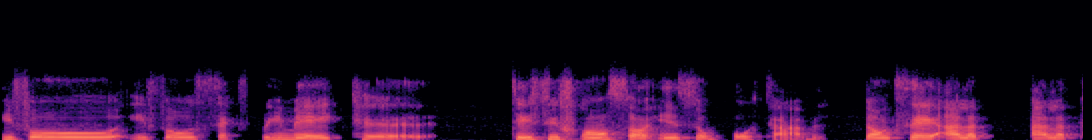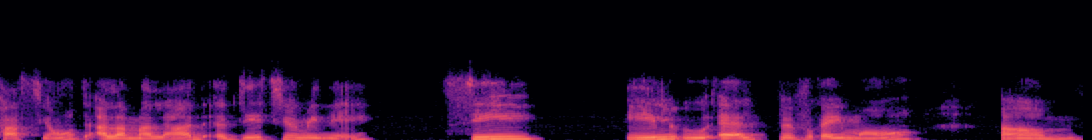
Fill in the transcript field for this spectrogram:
il faut, il faut s'exprimer que tes souffrances sont insupportables. Donc, c'est à la, à la patiente, à la malade, à déterminer si il ou elle peut vraiment, um,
